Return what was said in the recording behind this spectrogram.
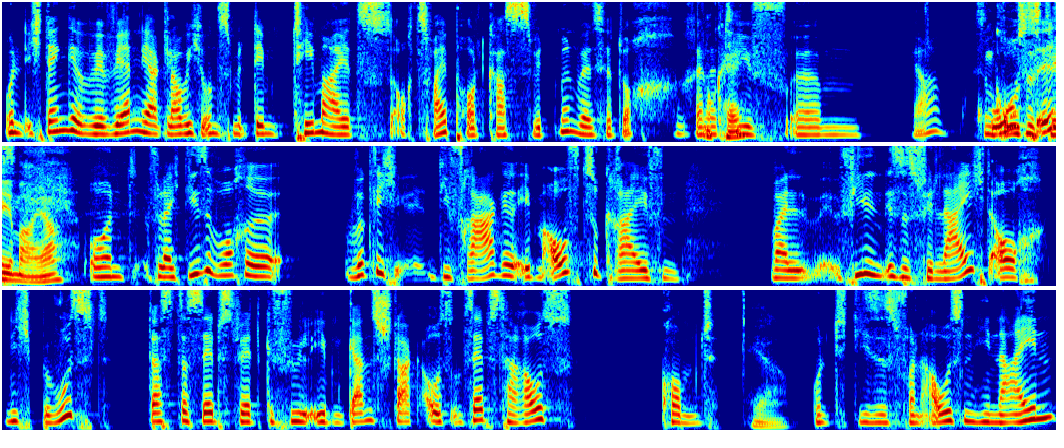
Und ich denke, wir werden ja, glaube ich, uns mit dem Thema jetzt auch zwei Podcasts widmen, weil es ja doch relativ okay. ähm, ja, ist ein großes ist. Thema, ja. Und vielleicht diese Woche wirklich die Frage eben aufzugreifen, weil vielen ist es vielleicht auch nicht bewusst, dass das Selbstwertgefühl eben ganz stark aus uns selbst herauskommt. Ja. Und dieses von außen hinein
